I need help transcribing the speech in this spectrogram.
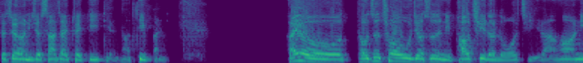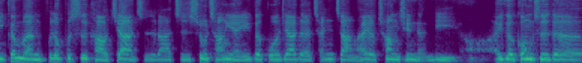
就最后你就杀在最低点啊，地板。还有投资错误就是你抛弃了逻辑了哈，你根本不都不思考价值啦、指数长远一个国家的成长，还有创新能力啊，一个公司的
